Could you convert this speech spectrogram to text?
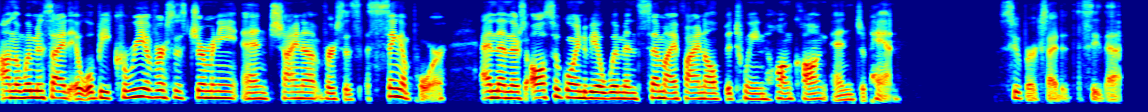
On the women's side, it will be Korea versus Germany and China versus Singapore. And then there's also going to be a women's semifinal between Hong Kong and Japan. Super excited to see that.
